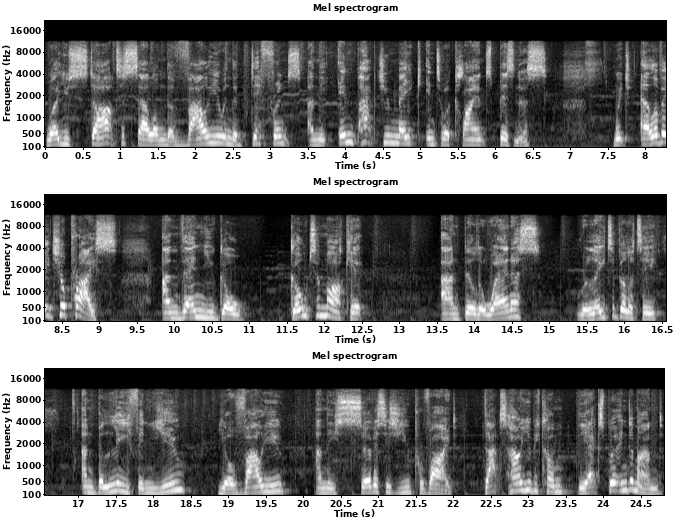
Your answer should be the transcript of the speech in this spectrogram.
where you start to sell on the value and the difference and the impact you make into a client's business, which elevates your price, and then you go go to market and build awareness, relatability, and belief in you, your value, and the services you provide. That's how you become the expert in demand,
